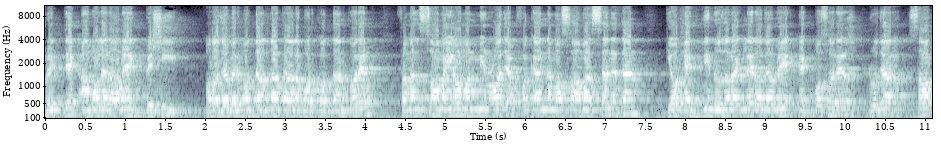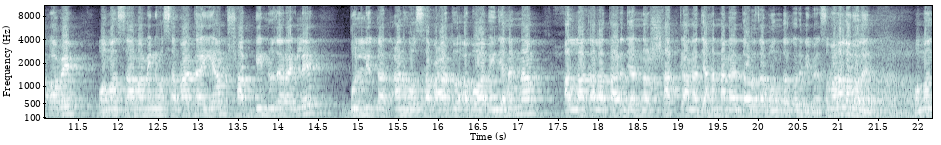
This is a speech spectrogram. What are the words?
প্রত্যেক আমলের অনেক বেশি রজবের মধ্যে আল্লাহ বরকত দান করেন। ফামান মিন রজব সামা সানাতান, কেউ একদিন রোজা রাখলে রজবে, এক বছরের রোজার সওয়াব পাবে। ওমান সামা মিনহু সাবআতা আইয়াম সাত দিন রোজা রাখলে, গুল্লিকাত আনহু সাবআতু আবওয়াবি জাহান্নাম। আল্লাহ তাআলা তার জন্য সাতখানা জাহান্নামের দরজা বন্ধ করে দিবেন। সুবহানাল্লাহ বলেন। ওমান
